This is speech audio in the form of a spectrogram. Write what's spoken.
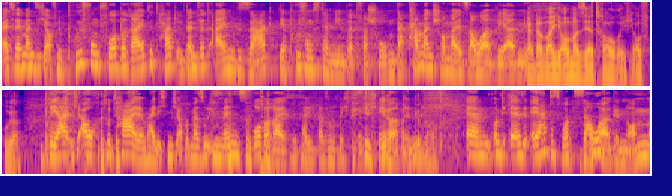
als wenn man sich auf eine Prüfung vorbereitet hat und dann wird einem gesagt, der Prüfungstermin wird verschoben. Da kann man schon mal sauer werden. Ja, da war ich auch mal sehr traurig, auch früher. Ja, ich auch total, weil ich mich auch immer so immens vorbereitet habe. Ich war so eine richtige Streberin. Ja, genau. Ähm, und er, er, hat das Wort sauer genommen.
